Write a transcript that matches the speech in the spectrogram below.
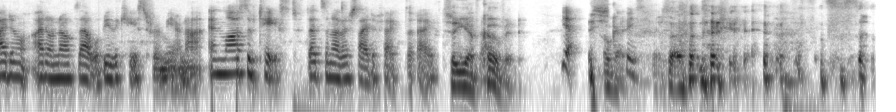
I don't I don't know if that will be the case for me or not. And loss of taste. That's another side effect that I So you have COVID. Yeah. Okay. Basically. So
